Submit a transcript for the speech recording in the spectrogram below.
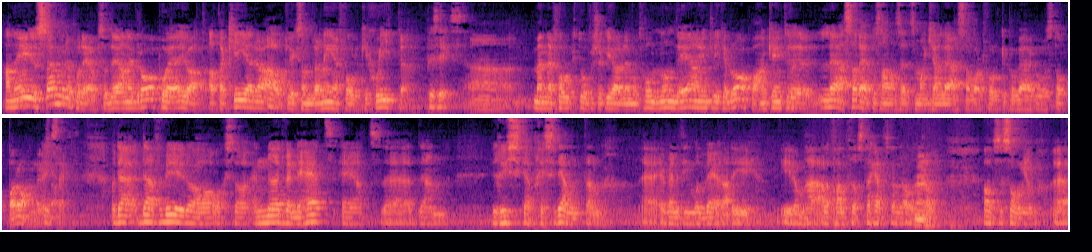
Han är ju sämre på det också. Det han är bra på är ju att attackera Ja. och liksom dra ner folk i skiten. Precis. Eh, Men när folk då försöker göra det mot honom, det är han ju inte lika bra på. Han kan ju inte läsa det på samma sätt som man kan läsa vart folk är på väg och stoppa dem. Liksom. Exakt. Och där, därför blir det då också en nödvändighet är att eh, den ryska presidenten eh, är väldigt involverad i, i de här, i alla fall första hälften då, Mm. av, av säsongen eh,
